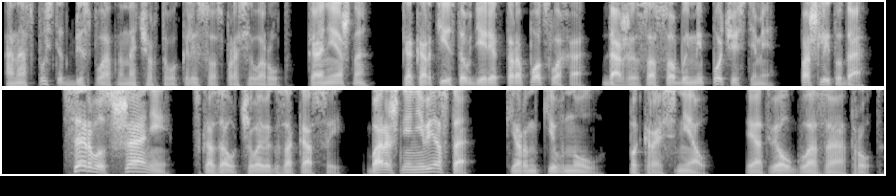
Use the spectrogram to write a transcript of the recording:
«Она спустят бесплатно на чертово колесо?» — спросила Рут. «Конечно. Как артистов директора Поцлаха, даже с особыми почестями. Пошли туда». «Сервус, Шани!» — сказал человек за кассой. «Барышня-невеста?» Керн кивнул, покраснел и отвел глаза от Рут.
